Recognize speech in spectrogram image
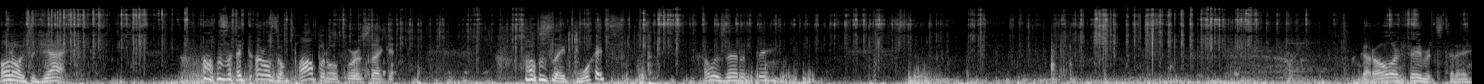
Oh no, it's a jack. I was I thought it was a pompano for a second. I was like, what? How is that a thing? Got all our favorites today.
